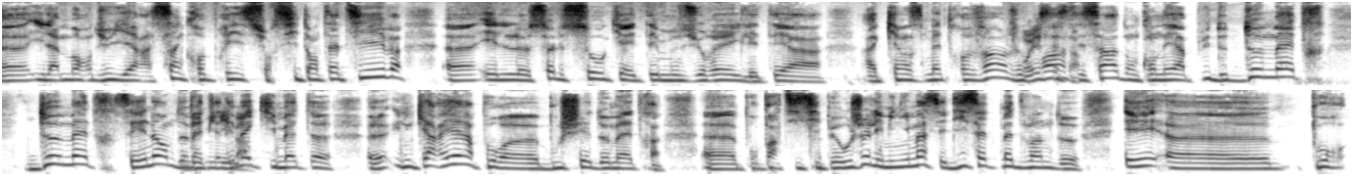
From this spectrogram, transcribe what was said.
Euh, il a mordu hier à cinq reprises sur six tentatives euh, et le seul saut qui a été mesuré, il était à à 15 mètres 20, je Oui, crois, c'est ça. ça. Donc on est à plus de 2 mètres, 2 mètres, c'est énorme de. Il y a des mecs qui mettent euh, une carrière pour euh, boucher 2 mètres euh, pour participer au jeu. Les minima c'est 17 mètres 22 et euh, pour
